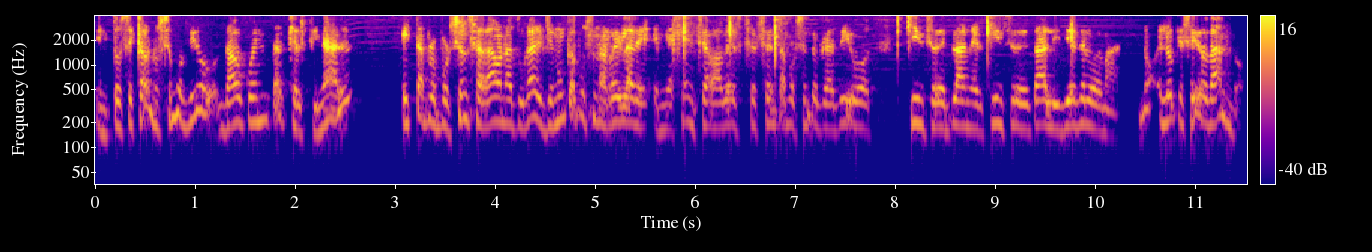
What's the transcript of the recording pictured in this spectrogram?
Entonces, claro, nos hemos dado cuenta que al final esta proporción se ha dado natural. Yo nunca puse una regla de en mi agencia va a haber 60% creativos, 15 de planner, 15 de tal y 10 de lo demás. No, es lo que se ha ido dando.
